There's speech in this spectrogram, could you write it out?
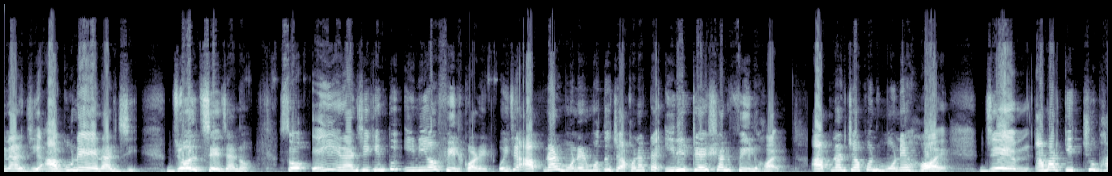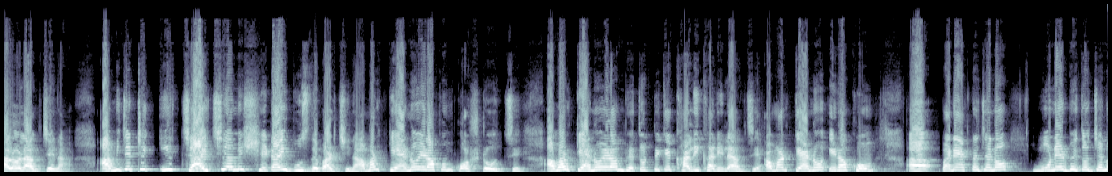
এনার্জি আগুনে এনার্জি জ্বলছে যেন। সো এই এনার্জি কিন্তু ইনিও ফিল করেন। ওই যে আপনার মনের মধ্যে যখন একটা ইরিটেশন ফিল হয়, আপনার যখন মনে হয় যে, আমার কিচ্ছু ভালো লাগছে না, আমি যে ঠিক কি চাইছি আমি সেটাই বুঝতে পারছি না, আমার কেন এরকম কষ্ট হচ্ছে, আমার কেন এরকম ভেতর থেকে খালি খালি লাগছে, আমার কেন এরকম মানে একটা যেন মনের ভেতর যেন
